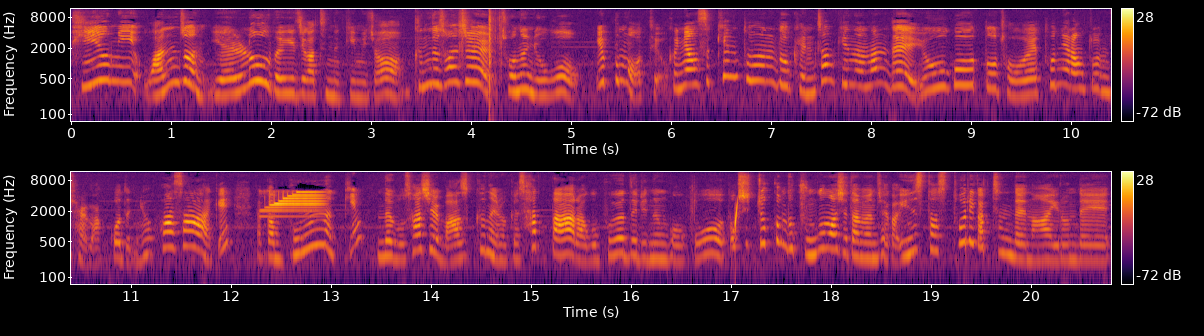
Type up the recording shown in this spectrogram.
비움이 완전 yellow 베이지 같은 느낌이죠. 근데 사실 저는 이거 예쁜 것 같아요. 그냥 스킨톤도 괜찮기는 한데 이것도 저의 톤이랑 좀 잘 맞거든요. 화사하게 약간 봄 느낌? 근데 뭐 사실 마스크는 이렇게 샀다라고 보여드리는 거고 혹시 조금 더 궁금하시다면 제가 인스타 스토리 같은 데나 이런 데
